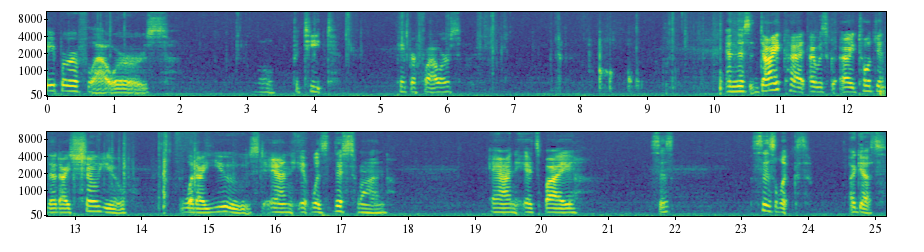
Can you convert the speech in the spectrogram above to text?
paper flowers, little petite paper flowers. And this die cut, I was I told you that I show you what I used and it was this one. And it's by Sizz I guess.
